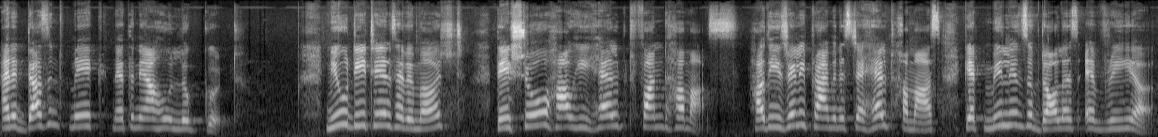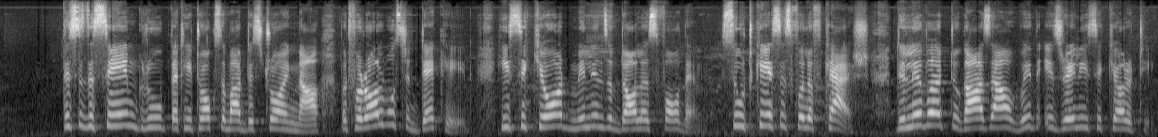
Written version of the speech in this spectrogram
And it doesn't make Netanyahu look good. New details have emerged. They show how he helped fund Hamas, how the Israeli prime minister helped Hamas get millions of dollars every year. This is the same group that he talks about destroying now, but for almost a decade, he secured millions of dollars for them, suitcases full of cash, delivered to Gaza with Israeli security.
